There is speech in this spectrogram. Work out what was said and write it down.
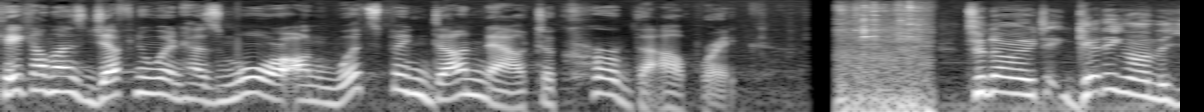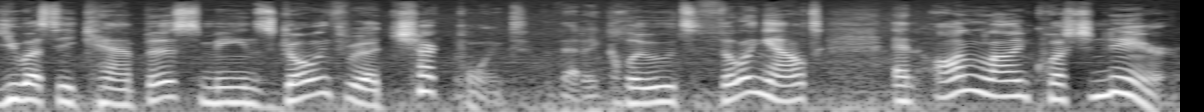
KCAL 9's Jeff Nguyen has more on what's being done now to curb the outbreak. Tonight, getting on the USC campus means going through a checkpoint that includes filling out an online questionnaire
